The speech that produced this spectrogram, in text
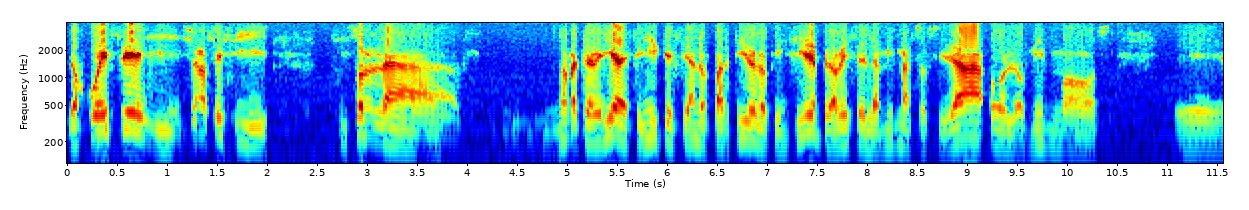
los jueces y yo no sé si, si son las... No me atrevería a definir que sean los partidos los que inciden, pero a veces la misma sociedad o los mismos... Eh,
